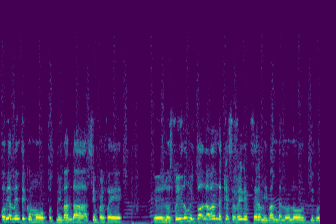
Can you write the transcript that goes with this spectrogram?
obviamente como pues mi banda siempre fue eh, los Freedom y toda la banda que hace reggae pues era mi banda, no, no, digo,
